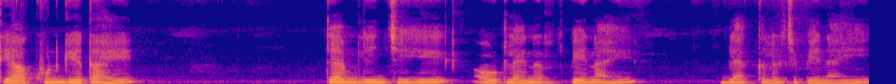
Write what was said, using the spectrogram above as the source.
ती आखून घेत आहे. कॅमलिनची ही आउटलायनर पेन आहे. ब्लॅक कलरची पेन आहे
